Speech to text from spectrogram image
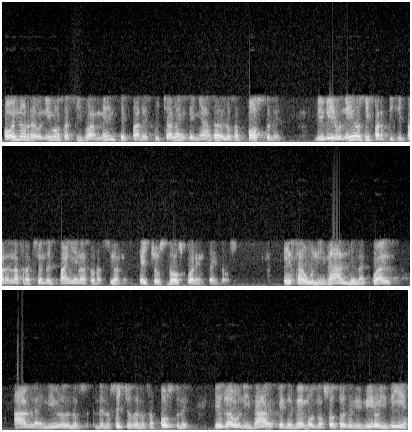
hoy nos reunimos asiduamente para escuchar la enseñanza de los apóstoles, vivir unidos y participar en la fracción del pan y en las oraciones. Hechos 2.42. Esa unidad de la cual habla el libro de los, de los hechos de los apóstoles, es la unidad que debemos nosotros de vivir hoy día.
